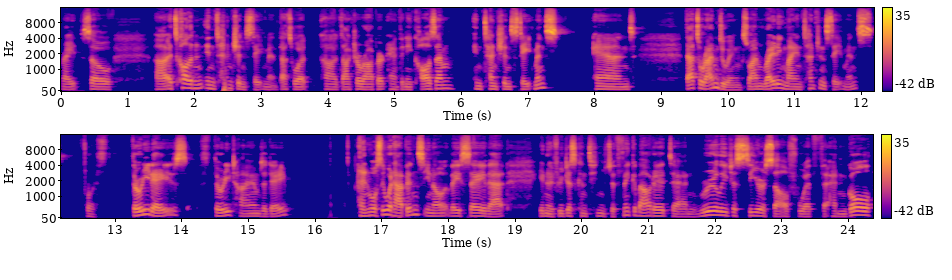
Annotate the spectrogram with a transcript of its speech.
Right. So uh, it's called an intention statement. That's what uh, Dr. Robert Anthony calls them intention statements. And that's what I'm doing. So I'm writing my intention statements for 30 days, 30 times a day. And we'll see what happens. You know, they say that, you know, if you just continue to think about it and really just see yourself with the end goal,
